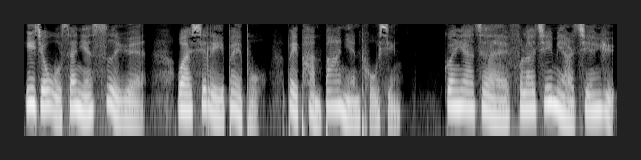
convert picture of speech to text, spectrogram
一九五三年四月，瓦西里被捕。被判八年徒刑，关押在弗拉基米尔监狱。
